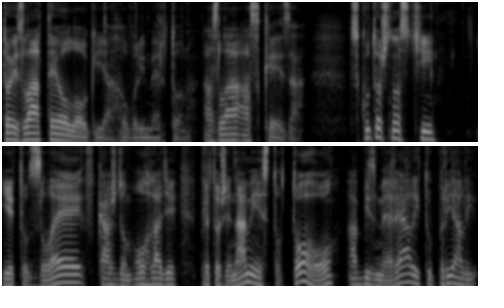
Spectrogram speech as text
To je zlá teológia, hovorí Merton, a zlá askéza. V skutočnosti je to zlé v každom ohľade, pretože namiesto toho, aby sme realitu prijali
